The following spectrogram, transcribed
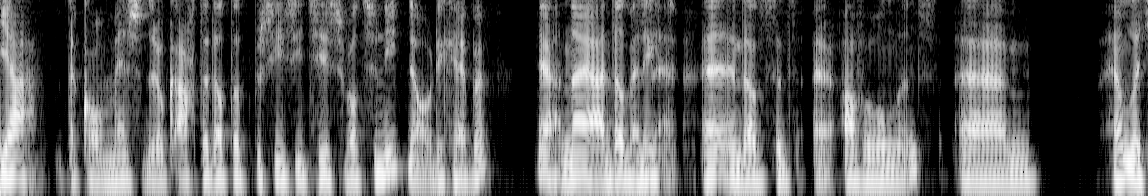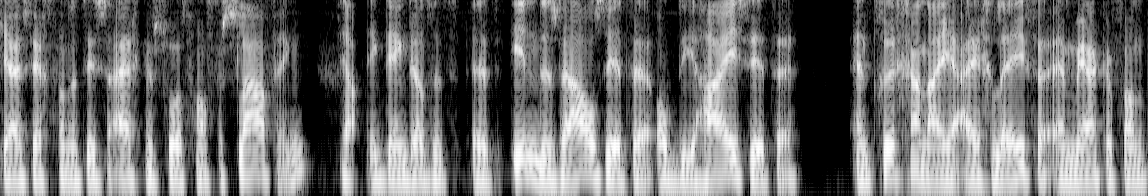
Ja, dan komen mensen er ook achter dat dat precies iets is wat ze niet nodig hebben. Ja, nou ja, dat, Wellicht. hè, en dat is het eh, afrondend. Hè, omdat jij zegt van het is eigenlijk een soort van verslaving. Ja. Ik denk dat het, het in de zaal zitten, op die high zitten... en teruggaan naar je eigen leven en merken van...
